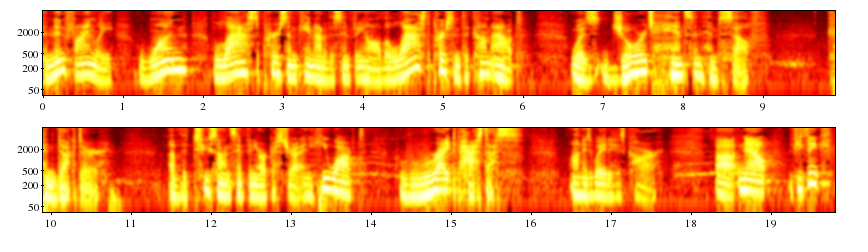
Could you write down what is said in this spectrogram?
And then finally, one last person came out of the Symphony Hall. The last person to come out was George Hanson himself, conductor of the Tucson Symphony Orchestra. And he walked right past us on his way to his car. Uh, now, if you think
